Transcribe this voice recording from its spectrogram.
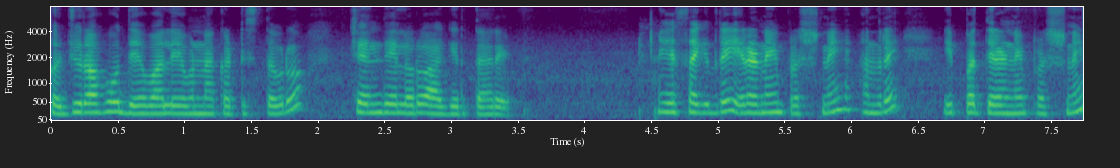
ಖಜುರಾಹೋ ದೇವಾಲಯವನ್ನು ಕಟ್ಟಿಸಿದವರು ಚಂದೇಲರು ಆಗಿರ್ತಾರೆ. ಎಸ್ ಎರಡನೇ ಪ್ರಶ್ನೆ, ಅಂದರೆ ಇಪ್ಪತ್ತೆರಡನೇ ಪ್ರಶ್ನೆ.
